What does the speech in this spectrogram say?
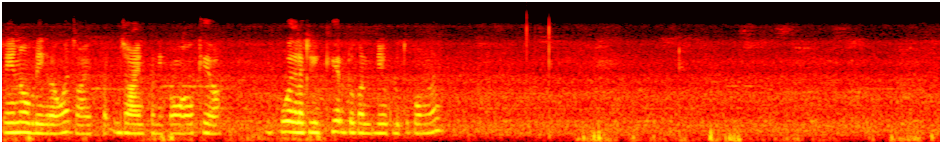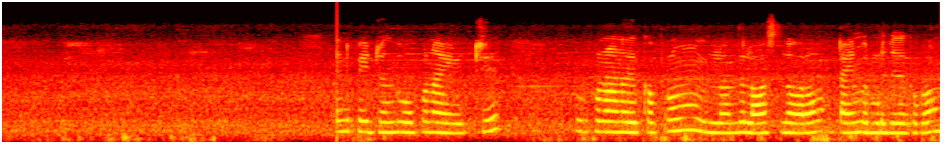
வேணும் அப்படிங்கிறவங்க ஜாயின் பண்ணி ஜாயின் பண்ணிக்கோங்க. ஓகேவா இப்போது இதில் கிளிக் ஹியர் டு கண்டினியூ கொடுத்துக்கோங்க. ரெண்டு பேஜ் வந்து ஓப்பன் ஆகிடுச்சு ஓப்பன் ஆனதுக்கப்புறம் இதில் வந்து லாஸ்ட்டில் வரும். டைமர் முடிஞ்சதுக்கப்புறம்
